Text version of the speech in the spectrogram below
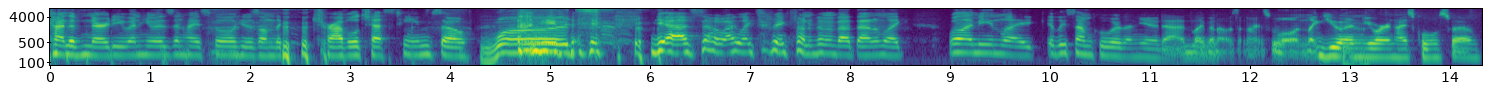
kind of nerdy when he was in high school. He was on the travel chess team. So, What? I mean, yeah, so I like to make fun of him about that. I'm like, well, I mean, like, at least I'm cooler than you, Dad, like when I was in high school, and like you and you were in high school. So,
